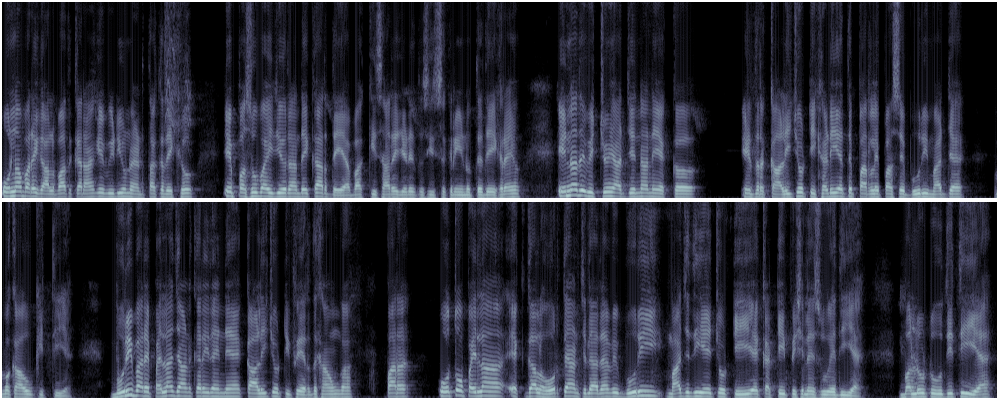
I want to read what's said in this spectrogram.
ਉਹਨਾਂ ਬਾਰੇ ਗੱਲਬਾਤ ਕਰਾਂਗੇ ਵੀਡੀਓ ਨੂੰ ਐਂਡ ਤੱਕ ਦੇਖਿਓ। ਇਹ ਪਸ਼ੂ ਬਾਈ ਜੀ ਹੋਰਾਂ ਦੇ ਘਰ ਦੇ ਆ, ਬਾਕੀ ਸਾਰੇ ਜਿਹੜੇ ਤੁਸੀਂ ਸਕਰੀਨ ਉੱਤੇ ਦੇਖ ਰਹੇ ਹੋ। ਇਹਨਾਂ ਦੇ ਵਿੱਚੋਂ ਹੀ ਅੱਜ ਇਹਨਾਂ ਨੇ ਇੱਕ ਇਧਰ ਕਾਲੀ ਝੋਟੀ ਖੜੀ ਹੈ ਤੇ ਪਰਲੇ ਪਾਸੇ ਬੂਰੀ ਮੱਝ ਹੈ, ਵਕਾਊ ਕੀਤੀ ਹੈ। ਬੂਰੀ ਬਾਰੇ ਪਹਿਲਾਂ ਜਾਣਕਾਰੀ ਲੈਂਦੇ ਆ ਕਾਲੀ ਝੋਟੀ ਫੇਰ ਦਿਖਾਉਂਗਾ। ਪਰ ਉਹ ਤੋਂ ਪਹਿਲਾਂ ਇੱਕ ਗੱਲ ਹੋਰ ਧਿਆਨ ਚ ਲਿਆ ਦਿਆਂ ਵੀ ਬੂਰੀ ਮੱਝ ਦੀ ਇਹ ਝੋਟੀ ਇਹ ਕੱਟੀ ਪਿਛਲੇ ਸੂਏ ਦੀ ਹੈ। ਬੱਲੂ 2 ਦੀ ਧੀ ਹੈ।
